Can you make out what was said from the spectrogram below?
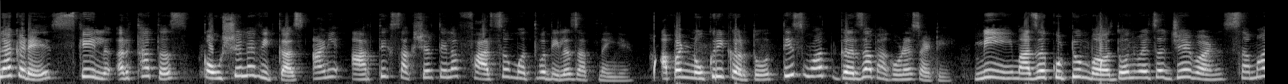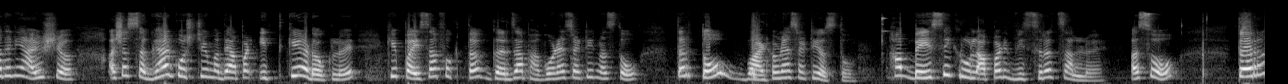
आपल्याकडे स्किल अर्थातच कौशल्य विकास आणि आर्थिक साक्षरतेला फारसं महत्त्व दिलं जात नाहीये. आपण नोकरी करतो तीच मुळात गरजा भागवण्यासाठी. मी माझं कुटुंब दोन वेळचं जेवण समाधानी आयुष्य अशा सगळ्या गोष्टींमध्ये आपण इतके अडकलोय की पैसा फक्त गरजा भागवण्यासाठी नसतो तर तो वाढवण्यासाठी असतो. हा बेसिक रूल आपण विसरत चाललोय. असो तर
